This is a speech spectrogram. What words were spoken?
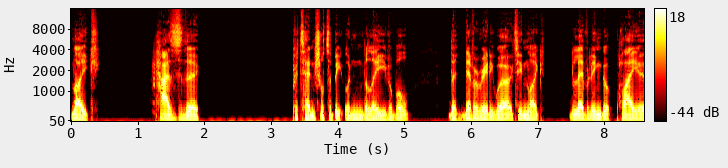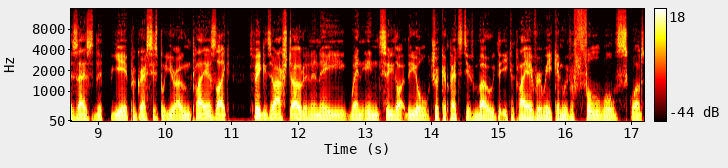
like has the potential to be unbelievable, that never really worked in like leveling up players as the year progresses, but your own players. Like speaking to Ash Dolan, and he went into like the ultra competitive mode that you can play every weekend with a full Wolves squad.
